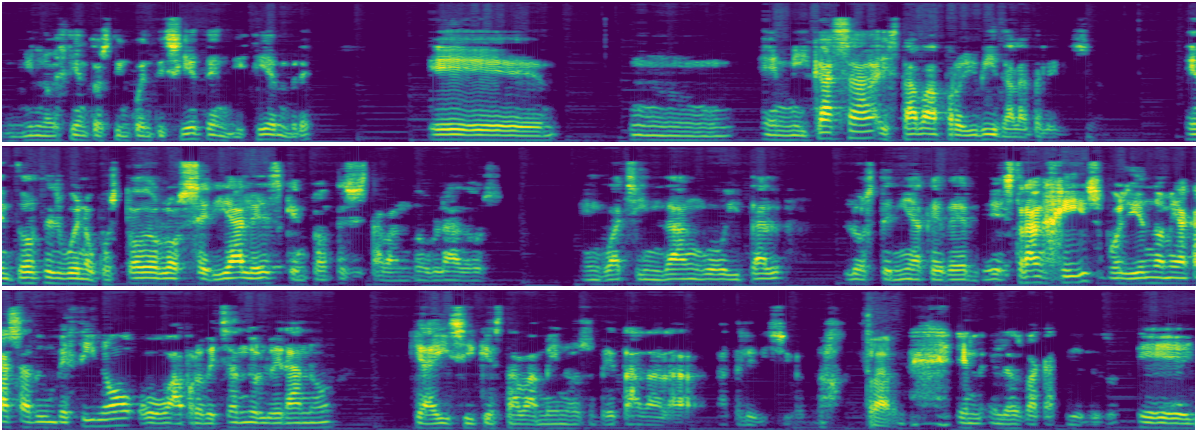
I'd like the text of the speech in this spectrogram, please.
en 1957, en diciembre, eh, mm, en mi casa estaba prohibida la televisión. Entonces, bueno, pues todos los seriales que entonces estaban doblados en Guachindango y tal, los tenía que ver extranjis, pues yéndome a casa de un vecino o aprovechando el verano, que ahí sí que estaba menos vetada la, televisión, ¿no? Claro. en, las vacaciones. Eh,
